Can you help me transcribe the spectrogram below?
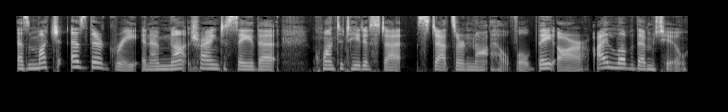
as much as they're great, and I'm not trying to say that quantitative stat, stats are not helpful. They are. I love them too.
